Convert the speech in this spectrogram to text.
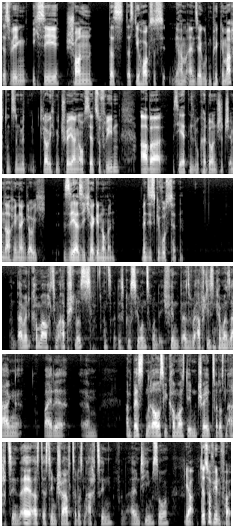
deswegen, ich sehe schon, dass, dass die Hawks, es, die haben einen sehr guten Pick gemacht und sind mit, glaube ich, mit Trae Young auch sehr zufrieden. Aber sie hätten Luka Doncic im Nachhinein, glaube ich, sehr sicher genommen, wenn sie es gewusst hätten. Und damit kommen wir auch zum Abschluss unserer Diskussionsrunde. Ich finde, also abschließend können wir sagen, beide ähm, am besten rausgekommen aus dem Trade 2018, äh, aus, aus dem Draft 2018 von allen Teams so. Ja, das auf jeden Fall.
